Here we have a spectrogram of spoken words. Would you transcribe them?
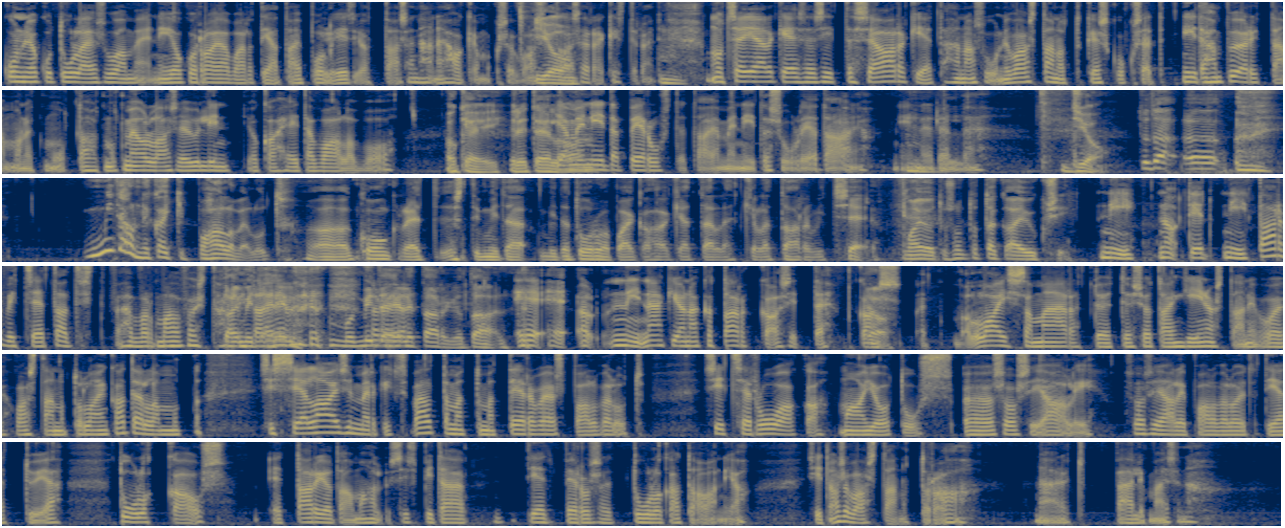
kun joku tulee Suomeen, niin joko rajavartija tai poliisi ottaa sen hänen hakemuksen vastaan, joo. se rekisteröinti. Mm. Mutta sen jälkeen se sitten se arki, että hän asuu, niin vastaanottokeskukset, niitähän pyörittää monet muut tahot, mutta me ollaan se ylin, joka heitä valvoo. Okei, eli teillä ja on... me niitä perustetaan ja me niitä suljetaan ja niin mm. edelleen. Joo. Tota, äh, mitä on ne kaikki palvelut äh, konkreettisesti, mitä, mitä turvapaikanhakija tällä hetkellä tarvitsee? Majoitus on totta kai yksi. Niin, no tiet, niin, tarvitsee, että tietysti vähän varmaan voisi Tai mitä heille, mutta mitä heille tarjotaan? He, he, niin, nämäkin on aika tarkkaa sitten kans, et laissa määrätty, että jos jotain kiinnostaa, niin voi vastaanottolain katella, mutta siis siellä on esimerkiksi välttämättömät terveyspalvelut, sitten se ruoka, majoitus, sosiaali, sosiaalipalveluita tiettyjä, tulkkaus, että tarjotaan, siis pitää tietyt perus, että tulkataan ja sitten on se vastaanottoraha, nämä nyt päällimmäisenä.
